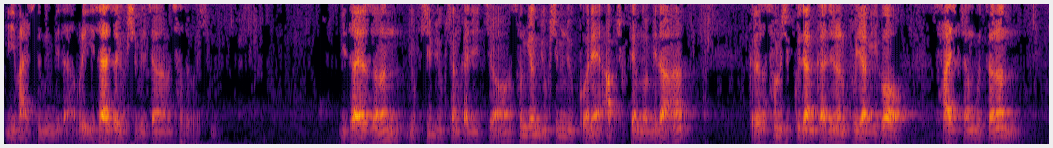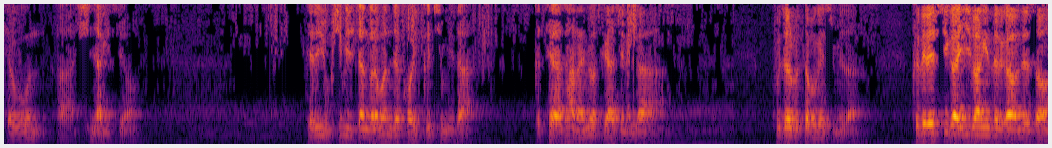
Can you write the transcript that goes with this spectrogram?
이 말씀입니다. 우리 이사야서 61장 한번 찾아보겠습니다. 이사야서는 66장까지 있죠. 성경 66권에 압축된 겁니다. 그래서 39장까지는 구약이고 40장부터는 결국은 아, 신약이죠. 그래서 61장 그러면 이제 거의 끝입니다. 끝에 가서 하나님이 어떻게 하시는가? 9절부터 보겠습니다. 그들의 씨가 이방인들 가운데서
